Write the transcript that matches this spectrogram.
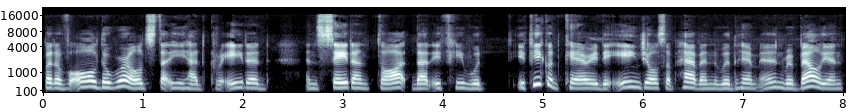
but of all the worlds that he had created. And Satan thought that if he would if he could carry the angels of heaven with him in rebellion,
